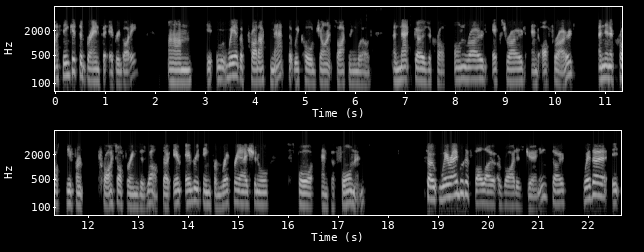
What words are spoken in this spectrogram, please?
i think it's a brand for everybody um, it, we have a product map that we call giant cycling world and that goes across on road x road and off road and then across different price offerings as well. So e- everything from recreational, sport, and performance. So we're able to follow a rider's journey. So whether it's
